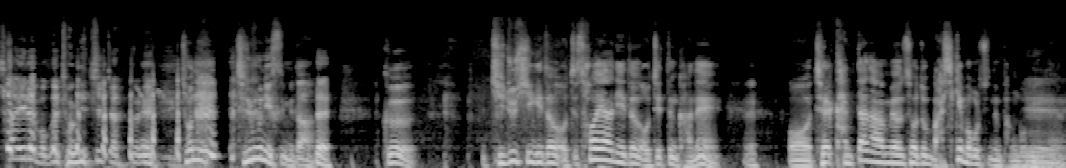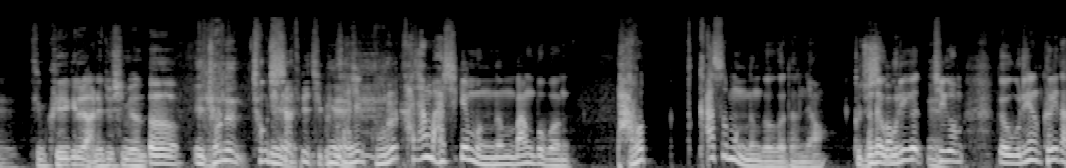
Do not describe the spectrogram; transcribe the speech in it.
차이를 뭔가 정리하실 줄 알았더니 저는 질문이 있습니다. 네. 그 지주식이든 어째 서해안이든 어쨌든 간에 어, 제 간단하면서도 맛있게 먹을 수 있는 방법이 있나요? 지금 그 얘기를 안 해주시면 어, 예, 저는 청취자들이 예, 지금 예. 사실 굴을 가장 맛있게 먹는 방법은 바로 까서 먹는 거거든요. 씹어- 우리가 예. 지금 그 우리는 거의 다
